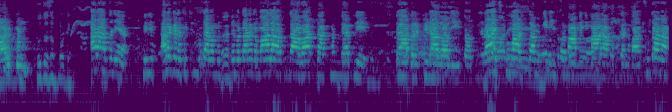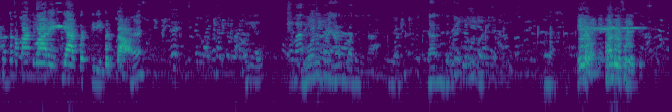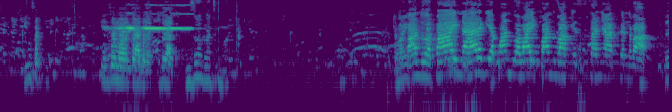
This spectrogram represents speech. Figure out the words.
அர்ஜுன் டூ தௌசண்ட் ஃபோர்டீன் आराधने फिलिप अरगण चिकित्सा में बताने माला सुधा वाक्ता खंड अपने बराबर क्रीड़ा लॉली तो राजकुमार सम की दिन सभा में निमारा मुक्तन बा छुटा ना खुद न पांडवार इतिहास पर की बनता ಇದು ಒಂದು ಇನ್ಸಮ್ ಇನ್ಸಮ್ ರಾಜ್ಕುಮಾರ್ පාන්දුව පායින්න හැරගිය පාන්දුව වයිට් පාන්දුවක් ලෙස සංඥා කරනවා.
